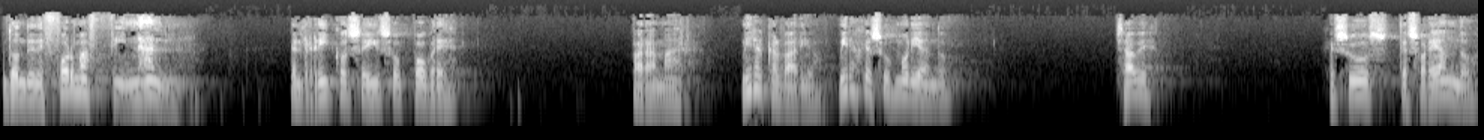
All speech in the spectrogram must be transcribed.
donde de forma final el rico se hizo pobre para amar. Mira el Calvario, mira Jesús muriendo. ¿Sabes? Jesús tesoreando.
